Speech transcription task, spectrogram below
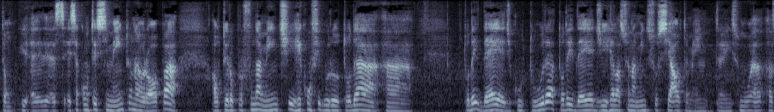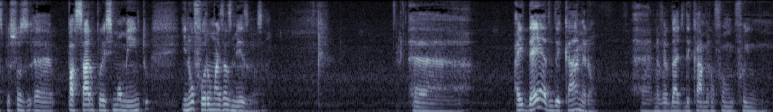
Então, é, esse acontecimento na Europa alterou profundamente, reconfigurou toda a, toda a ideia de cultura, toda a ideia de relacionamento social também. Então, isso, as pessoas é, passaram por esse momento e não foram mais as mesmas. Né? É, a ideia do Decameron, é, na verdade, Decameron foi, foi um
